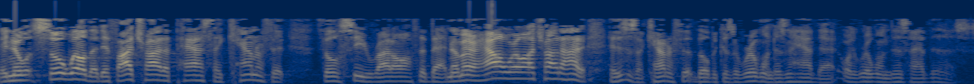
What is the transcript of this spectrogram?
They know it so well that if I try to pass a counterfeit, they'll see right off the bat. No matter how well I try to hide it, hey, this is a counterfeit bill because the real one doesn't have that, or the real one does have this.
